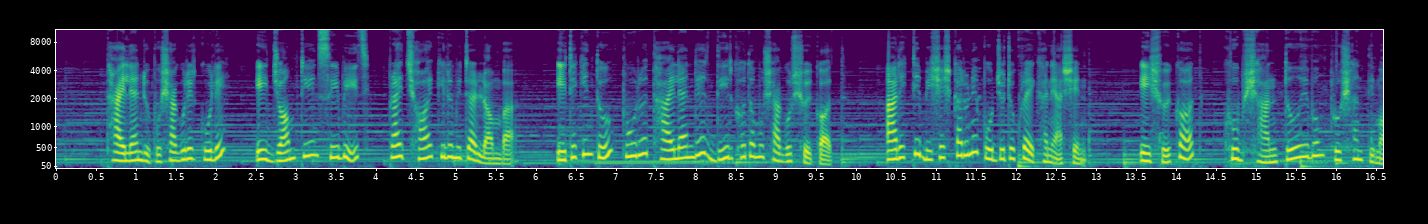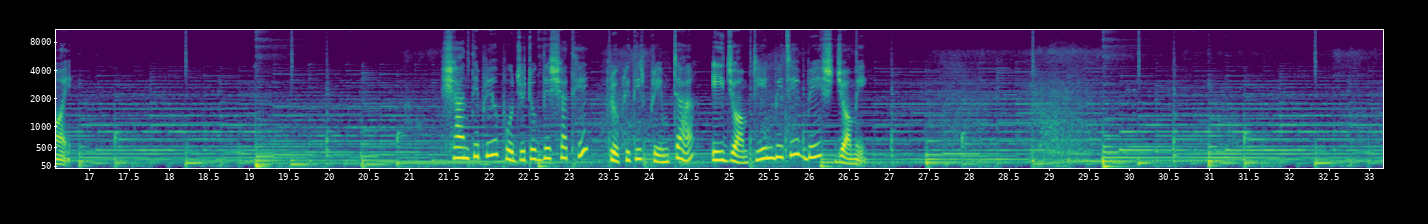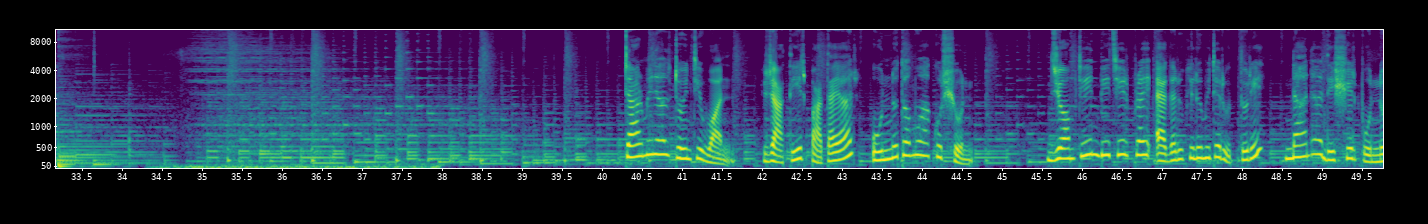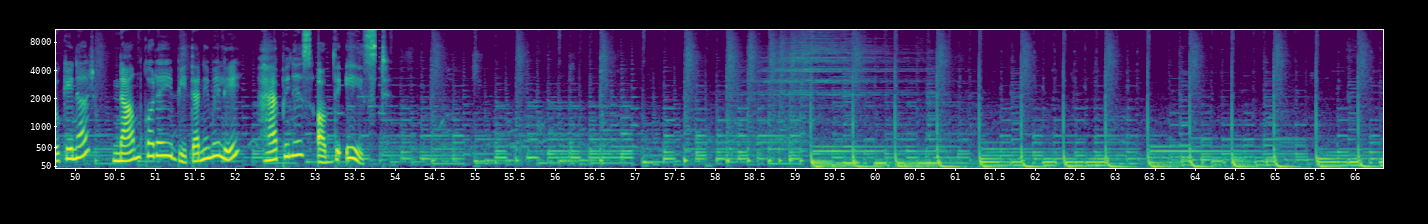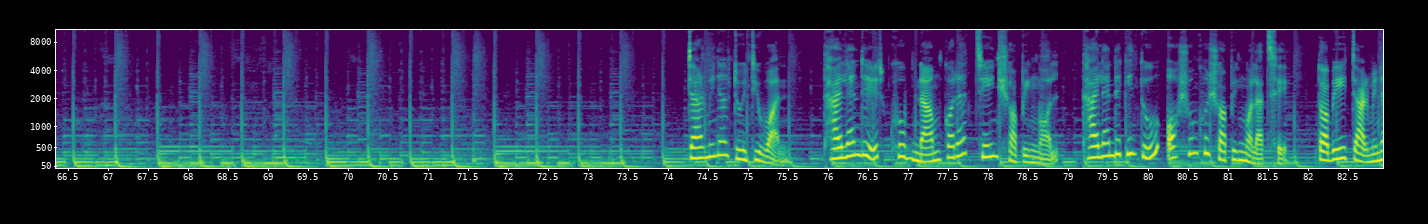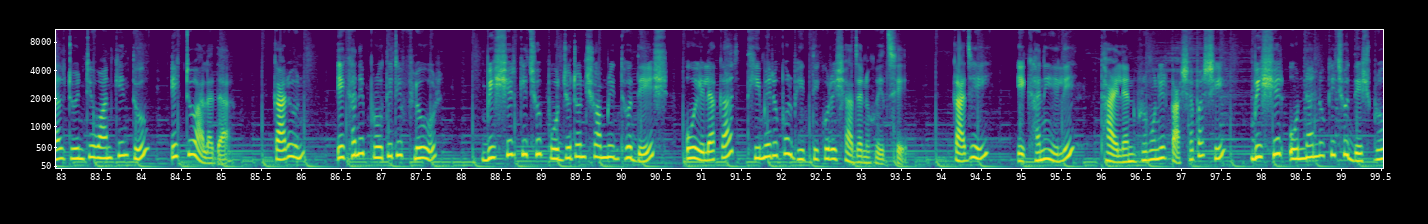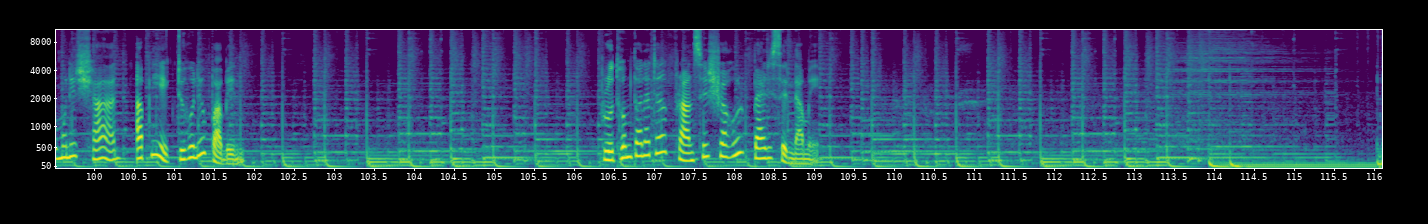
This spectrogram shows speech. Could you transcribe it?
থাইল্যান্ড উপসাগরের কোলে এই জমটিয়েন সি বিচ প্রায় ছয় কিলোমিটার লম্বা। এটি কিন্তু পুরো থাইল্যান্ডের দীর্ঘতম সাগর সৈকত। আরেকটি বিশেষ কারণে পর্যটকরা এখানে আসেন। এই সৈকত খুব শান্ত এবং প্রশান্তিময়। শান্তিপ্রিয় পর্যটকদের সাথে প্রকৃতির প্রেমটা এই জমটিয়েন বিচে বেশ জমে। টার্মিনাল টোয়েন্টি ওয়ান, রাতের পাতায়ার অন্যতম আকর্ষণ। জমটিয়েন বিচের প্রায় এগারো কিলোমিটার উত্তরে নানা দেশের পণ্য কেনার নাম করা এই বিতানে মেলে happiness of the east terminal twenty one থাইল্যান্ডের খুব নামকরা চেইন শপিং মল। থাইল্যান্ডে কিন্তু অসংখ্য শপিং মল আছে, তবে এই টার্মিনাল টোয়েন্টি ওয়ান কিন্তু একটু আলাদা। কারণ এখানে প্রতিটি ফ্লোর বিশ্বের কিছু পর্যটন সমৃদ্ধ দেশ ও এলাকার থিমের উপর ভিত্তি করে সাজানো হয়েছে। কাজেই এখানে এলে থাইল্যান্ড ভ্রমণের পাশাপাশি বিশ্বের অন্যান্য কিছু দেশ ভ্রমণের স্বাদ আপনি একটু হলেও পাবেন। প্রথম তলাটা ফ্রান্সের শহর প্যারিসের নামে।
